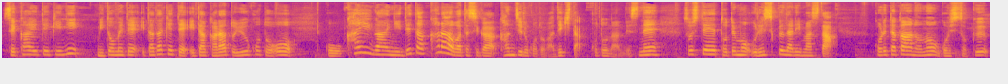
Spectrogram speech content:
世界的に認めていただけていたからということをこう海外に出たから私が感じることができたことなんですね。そしてとても嬉しくなりました。これ高野のご子息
